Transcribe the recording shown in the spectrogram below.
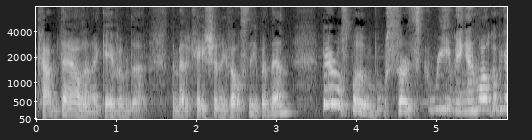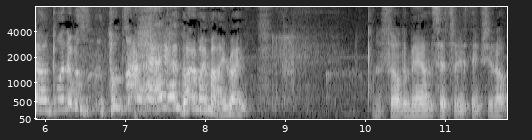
calmed down, and I gave him the, the medication. And he fell asleep, and then Beryl started screaming and woke up Yankala, and it was I got out of my mind, right? So the man sits and he thinks, you know,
